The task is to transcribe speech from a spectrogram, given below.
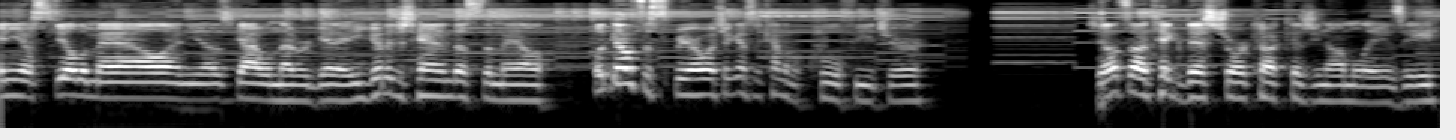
And, you know, steal the mail, and, you know, this guy will never get it. He could have just handed us the mail. We'll go with the Spearow, which I guess is kind of a cool feature. So let's uh, take this shortcut because, you know, I'm lazy.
